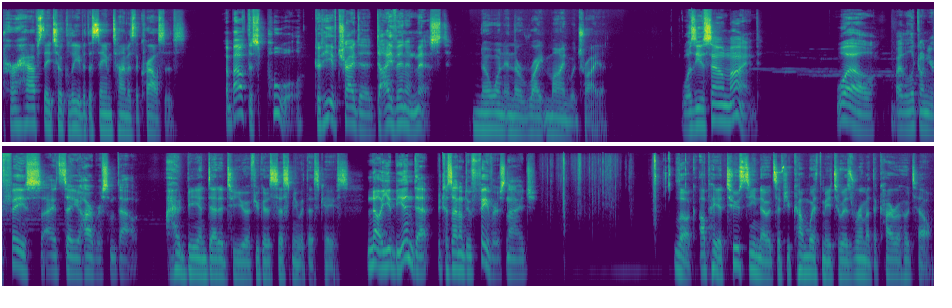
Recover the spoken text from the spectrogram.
perhaps they took leave at the same time as the Krauses. About this pool, could he have tried to dive in and missed? No one in their right mind would try it. Was he a sound mind? Well, by the look on your face, I'd say you harbor some doubt. I'd be indebted to you if you could assist me with this case. No, you'd be in debt because I don't do favors, Nige. Look, I'll pay you two C notes if you come with me to his room at the Cairo Hotel.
